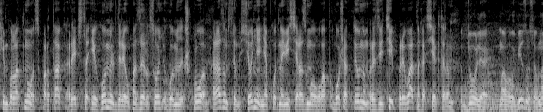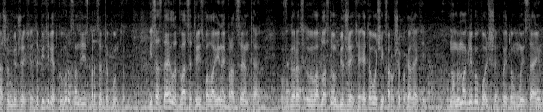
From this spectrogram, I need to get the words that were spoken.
хімвалакно, Спартак, рэчца і гомель дрэў, мазыр соль, гомель шкло. Разам з тым сёння неабходна весці размову аб больш актыўным развіцці прыватнага сектара. Доля малого бизнеса в нашем бюджете за пятилетку выросла на 10% пунктов и составила 23,5% в, город... в областном бюджете. Это очень хороший показатель. Но мы могли бы больше, поэтому мы ставим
